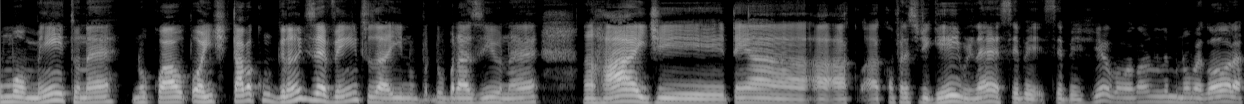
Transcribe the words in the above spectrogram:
um momento, né, no qual pô, a gente estava com grandes eventos aí no, no Brasil, né, Unhide, tem a, a, a, conferência de games, né, CB, CBG, agora não lembro o nome agora,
